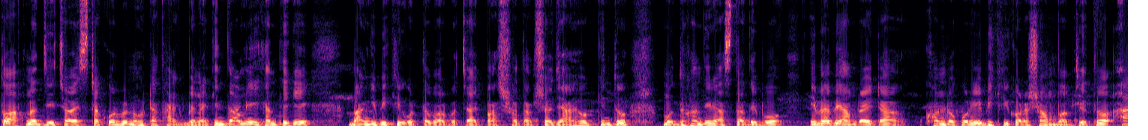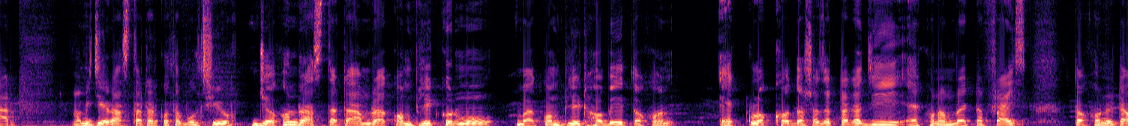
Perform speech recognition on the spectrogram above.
তো আপনার যে চয়েসটা করবেন, ওইটা থাকবে না। কিন্তু আমি এখান থেকে বাঙ্গি বিক্রি করতে পারব চার, পাঁচ শতাংশ, যাই হোক। কিন্তু মধ্যখান দিয়ে রাস্তা দেবো। এভাবে আমরা এটা খণ্ড করেই বিক্রি করা সম্ভব যেহেতু। আর আমি যে রাস্তাটার কথা বলছি, যখন রাস্তাটা আমরা কমপ্লিট করব বা কমপ্লিট হবে, তখন এক লক্ষ দশ হাজার টাকা যে এখন আমরা একটা প্রাইস তখন এটা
